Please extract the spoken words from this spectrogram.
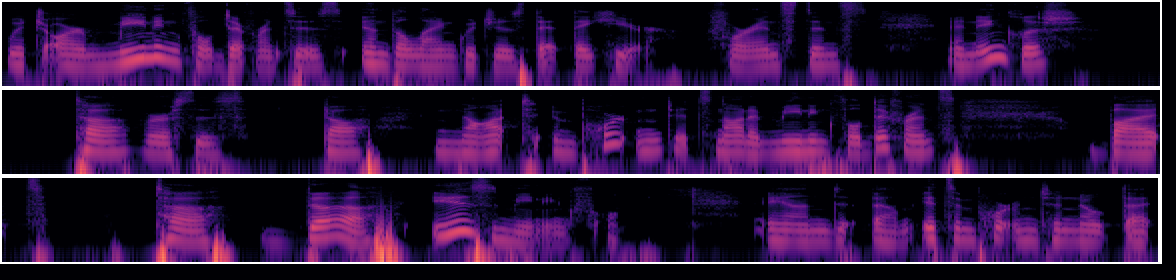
which are meaningful differences in the languages that they hear. For instance, in English, ta versus ta, not important. It's not a meaningful difference, but ta, da is meaningful. And um, it's important to note that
